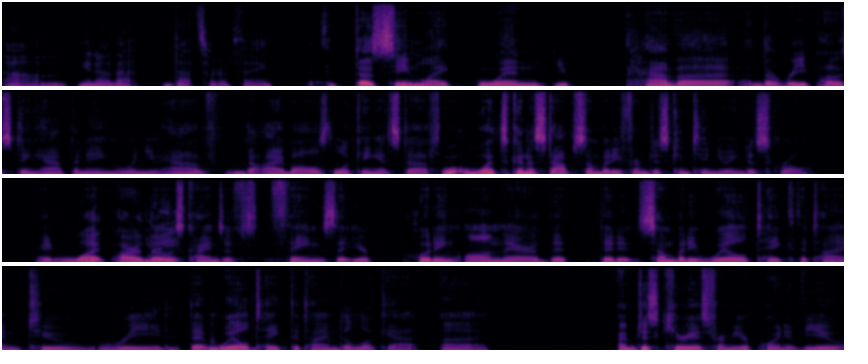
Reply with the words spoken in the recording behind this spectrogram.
um, you know, that that sort of thing. it does seem like when you have a the reposting happening when you have the eyeballs looking at stuff wh- what's going to stop somebody from just continuing to scroll right what are those kinds of things that you're putting on there that that it somebody will take the time to read that Mhm. will take the time to look at uh i'm just curious from your point of view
